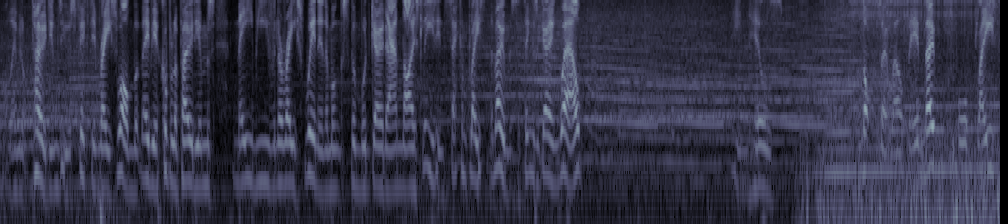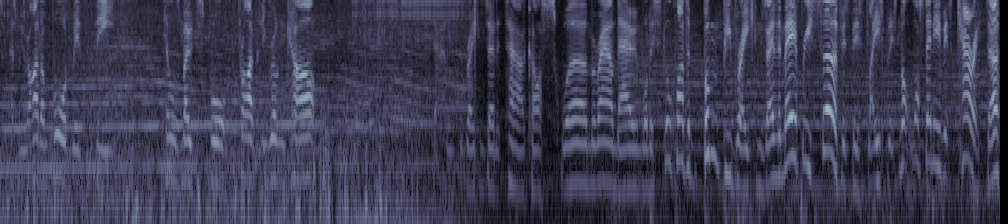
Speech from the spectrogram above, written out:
Well, maybe not podiums, he was fifth in race one, but maybe a couple of podiums, maybe even a race win in amongst them would go down nicely. He's in second place at the moment, so things are going well. In Hills, not so well for him though. Fourth place as we ride on board with the Hills Motorsport, the privately run car Down into the braking zone at Tower Car squirm around there in what is still quite a bumpy braking zone. They may have resurfaced this place, but it's not lost any of its character.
